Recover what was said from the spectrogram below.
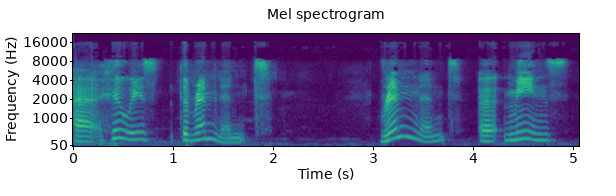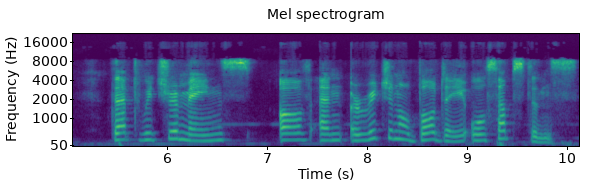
uh, Who is the remnant? Remnant uh, means that which remains of an original body or substance.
